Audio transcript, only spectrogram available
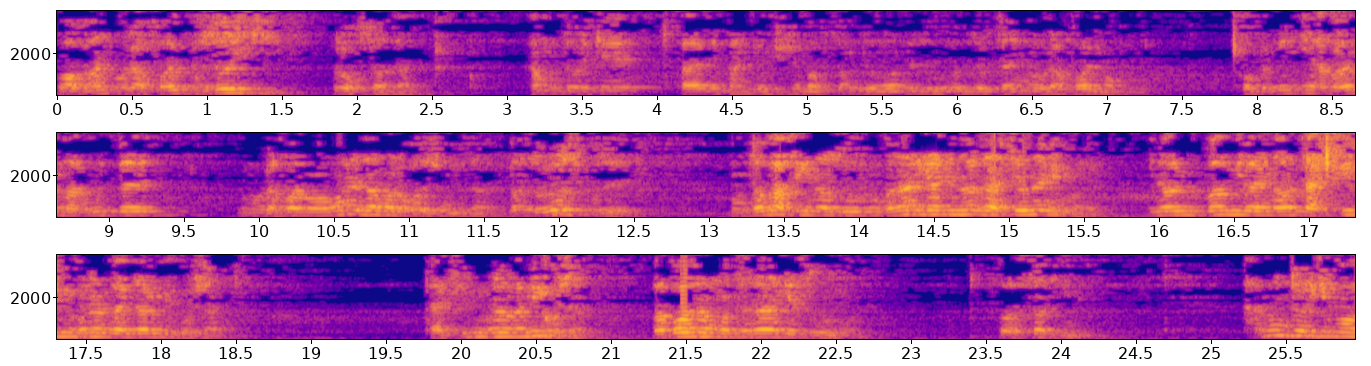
واقعا عرفای بزرگی رخ دادن. همونطور که قرن پنجم ششم هفتم دوران ظهور بزرگترین عرفای ما بوده خب ببین این علائم مربوط به عرفای امامان زمان خودشون بودن و درست بوده. منتها وقتی اینا ظهور می‌کنن کسی اینا رو نمی‌کنه اینا رو با میرن اینا تکفیر می‌کنن و اینا رو می‌کشن. تکفیر می‌کنن و می‌کشن. و بازم منتظرن که دور کنه داستان اینه. همونطور که ما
